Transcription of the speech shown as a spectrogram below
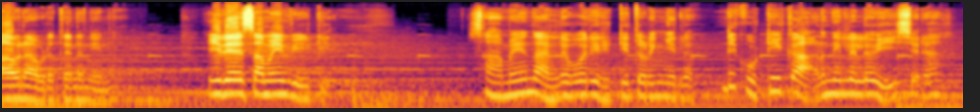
അവൻ അവിടെ തന്നെ നിന്നു. ഇതേ സമയം വീട്ടിൽ. സമയം നല്ലപോലെ ഇരുട്ടി തുടങ്ങിയല്ലോ. എന്റെ കുട്ടിയെ കാണുന്നില്ലല്ലോ ഈശ്വര.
